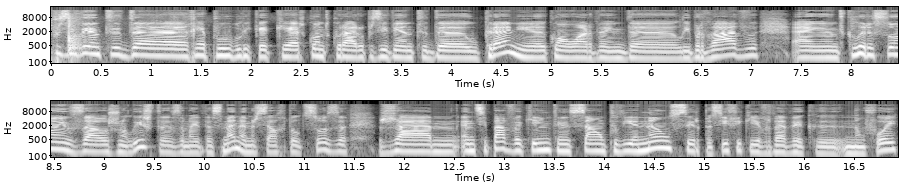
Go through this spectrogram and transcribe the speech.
Presidente da República quer condecorar o Presidente da Ucrânia com a Ordem da Liberdade. Em declarações aos jornalistas, a meio da semana, Marcelo Rebelo de Sousa já hum, antecipava que a intenção podia não ser pacífica e a verdade é que não foi.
